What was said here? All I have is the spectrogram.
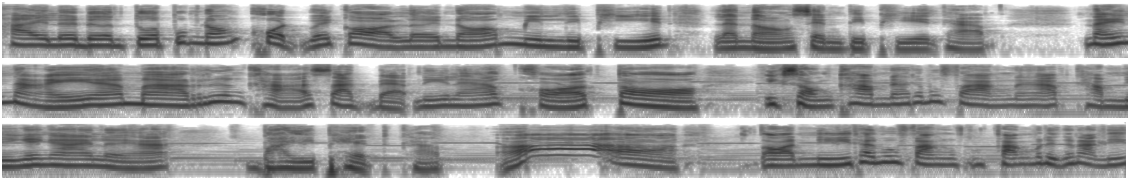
ภัยเลยเดินตัวปุ๊บน้องขดไว้ก่อนเลยน้องมิลลิพีดและน้องเซนติพีดครับไหนๆนะมาเรื่องขาสัตว์แบบนี้แล้วขอต่ออีกสองคำนะท่านผู้ฟังนะครับคำนี้ง่าย ๆ เลยฮะใบเผ็ดครับอ่า ตอนนี้ท่านผู้ฟังฟังมาถึงขนาดนี้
